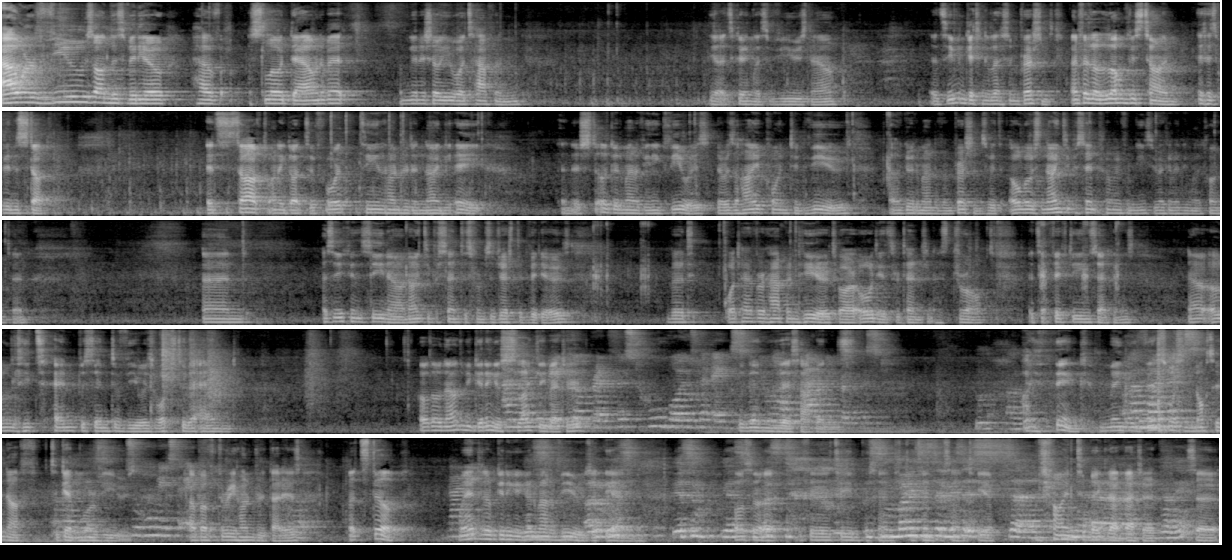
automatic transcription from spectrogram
Our views on this video have slowed down a bit. I'm gonna show you what's happened. Yeah, it's getting less views now. It's even getting less impressions. And for the longest time, it has been stuck. It stopped when it got to 1498. And there's still a good amount of unique viewers. There was a high pointed views, a good amount of impressions, with almost 90% coming from YouTube recommending my content. And as you can see now, 90% is from suggested videos. But whatever happened here to our audience retention has dropped. It's at 15 seconds. Now only 10% of viewers watch to the end. Although now the beginning is slightly better. Your breakfast, who boils the eggs But then this have at your happens. I think maybe this was next? not enough to get more views. So who makes the egg? Above 300 that is. But still, we ended up getting a good amount of views at the end. Yes, yes, Also at 13% to 10% here. I'm trying to make that better. So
